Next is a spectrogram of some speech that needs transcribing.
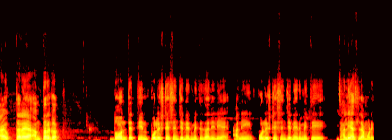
आयुक्तालयाअंतर्गत दोन ते तीन पोलीस स्टेशनची निर्मिती झालेली आहे आणि पोलीस स्टेशनची निर्मिती झाली असल्यामुळे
